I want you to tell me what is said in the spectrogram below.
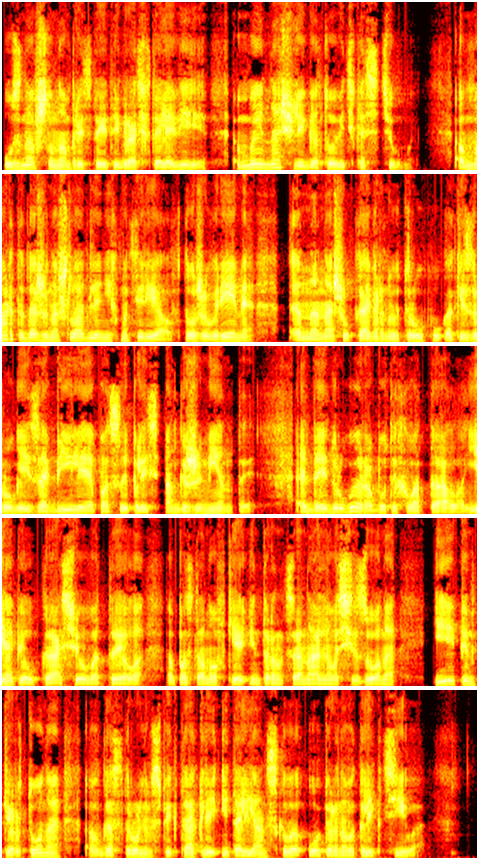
Узнав, что нам предстоит играть в Тель-Авиве, мы начали готовить костюмы. Марта даже нашла для них материал. В то же время на нашу камерную труппу, как из рога изобилия, посыпались ангажементы. Да и другой работы хватало. Я пел Кассио в Отелло, постановке интернационального сезона, и Пинкертона в гастрольном спектакле итальянского оперного коллектива.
